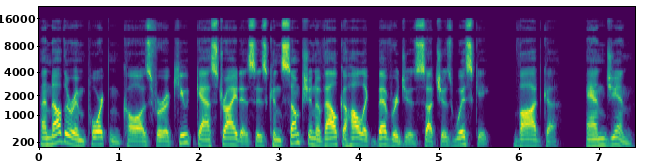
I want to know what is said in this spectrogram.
Another important cause for acute gastritis is consumption of alcoholic beverages such as whiskey, vodka, and gin.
